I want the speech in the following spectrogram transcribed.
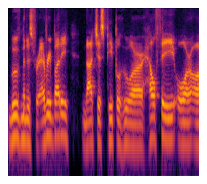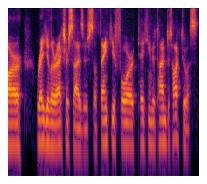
movement is for everybody, not just people who are healthy or are regular exercisers. So thank you for taking the time to talk to us.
